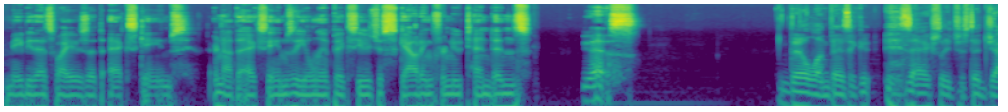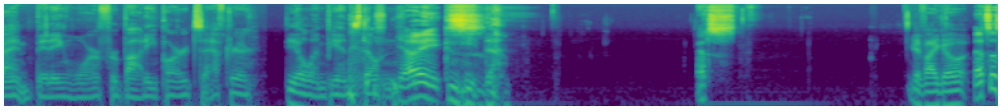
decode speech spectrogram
Maybe that's why he was at the X Games. Or not the X Games, the Olympics. He was just scouting for new tendons. yes. The Olympics is actually just a giant bidding war for body parts after the Olympians don't Yikes. need them. That's If I go that's a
